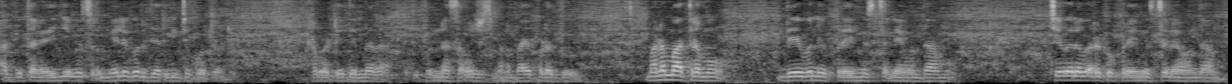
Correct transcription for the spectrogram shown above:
అద్భుతంగా ఏం చేయబోతున్నాడు మేలు కొరకు జరిగించబోతుంది కాబట్టి దేవుళ్ళరా ఇప్పుడున్న సమస్య మనం భయపడద్దు. మనం మాత్రము దేవుని ప్రేమిస్తూనే ఉందాము. చివరి వరకు ప్రేమిస్తూనే ఉందాం.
